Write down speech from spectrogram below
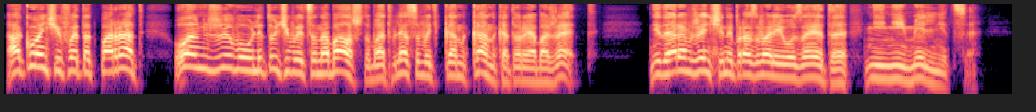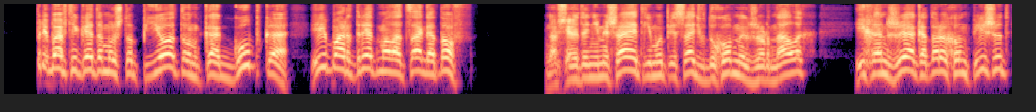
Окончив этот парад, он живо улетучивается на бал, чтобы отплясывать канкан, -кан, который обожает. Недаром женщины прозвали его за это «Нини Мельница». Прибавьте к этому, что пьет он как губка, и портрет молодца готов. Но все это не мешает ему писать в духовных журналах, и ханжи, о которых он пишет,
